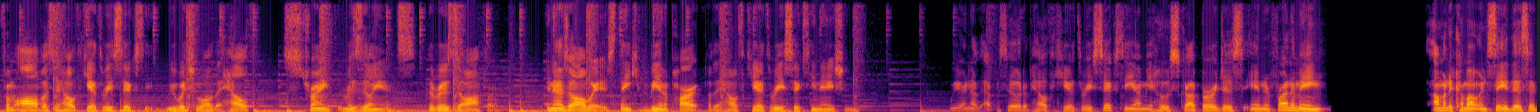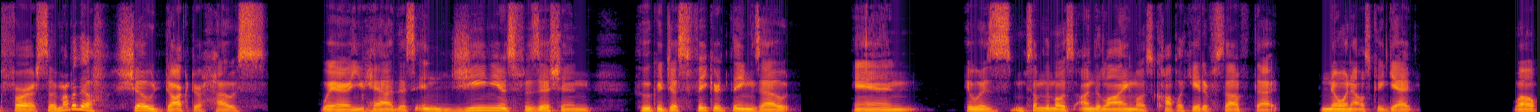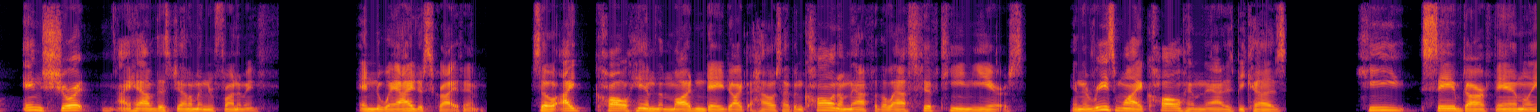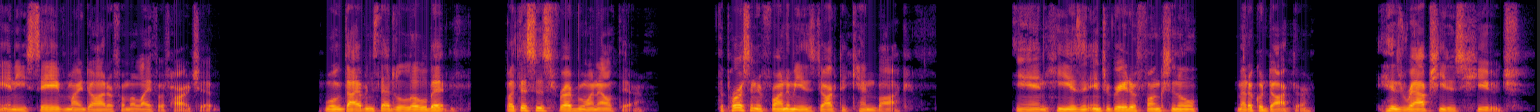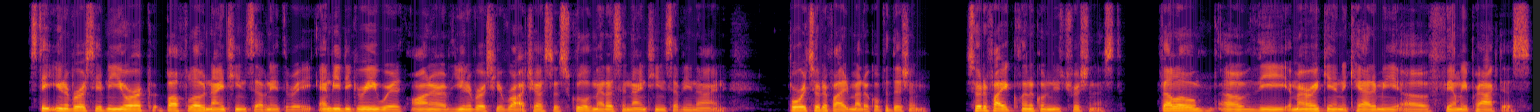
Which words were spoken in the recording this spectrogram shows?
From all of us at Healthcare 360, we wish you all the health, strength, and resilience there is to offer. And as always, thank you for being a part of the Healthcare 360 Nation. We are another episode of Healthcare 360. I'm your host, Scott Burgess, and in front of me, I'm going to come out and say this at first. So, remember the show Dr. House, where you had this ingenious physician who could just figure things out and it was some of the most underlying, most complicated stuff that no one else could get. Well, in short, I have this gentleman in front of me and the way I describe him. So I call him the modern day Dr. House. I've been calling him that for the last 15 years. And the reason why I call him that is because he saved our family and he saved my daughter from a life of hardship. We'll dive into that a little bit, but this is for everyone out there. The person in front of me is Dr. Ken Bock, and he is an integrative functional medical doctor. His rap sheet is huge. State University of New York, Buffalo, 1973. MD degree with honor of the University of Rochester School of Medicine, 1979. Board certified medical physician. Certified clinical nutritionist. Fellow of the American Academy of Family Practice.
